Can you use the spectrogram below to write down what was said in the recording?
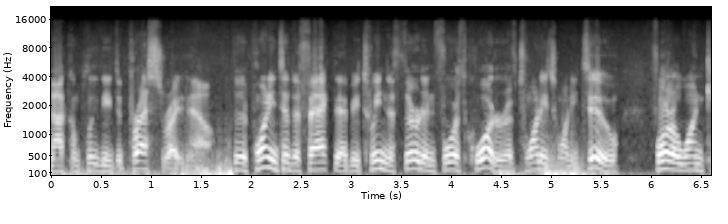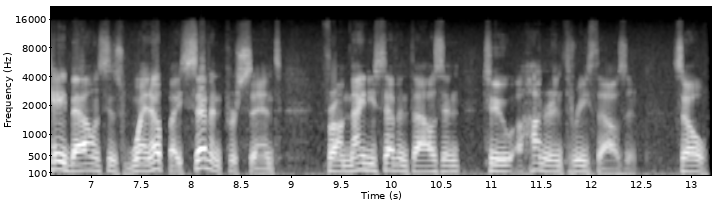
not completely depressed right now. They're pointing to the fact that between the third and fourth quarter of 2022, 401k balances went up by 7% from 97,000 to 103,000. So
